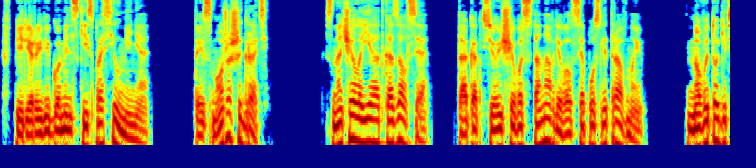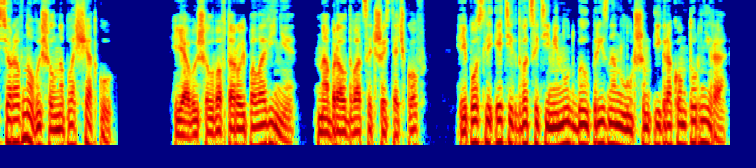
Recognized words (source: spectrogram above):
В перерыве Гомельский спросил меня, «Ты сможешь играть?» Сначала я отказался, так как все еще восстанавливался после травмы, но в итоге все равно вышел на площадку. Я вышел во второй половине, набрал 26 очков и после этих 20 минут был признан лучшим игроком турнира.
